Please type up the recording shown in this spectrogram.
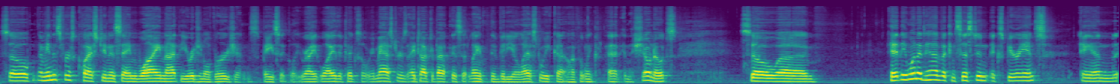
So, I mean, this first question is saying why not the original versions, basically, right? Why the Pixel remasters? I talked about this at length in the video last week. I'll have a link to that in the show notes. So, uh, they wanted to have a consistent experience, and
